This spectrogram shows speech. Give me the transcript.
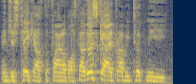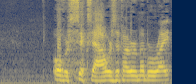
and just take out the final boss. Now this guy probably took me over six hours if I remember right.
